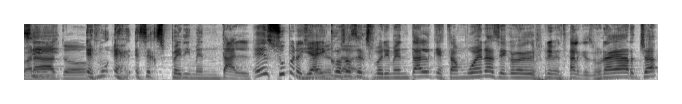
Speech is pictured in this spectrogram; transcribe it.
muy barato. Es, mu- es- es experimental. Es súper Y hay experimental. cosas experimental que están buenas y hay cosas experimental que es una garcha.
